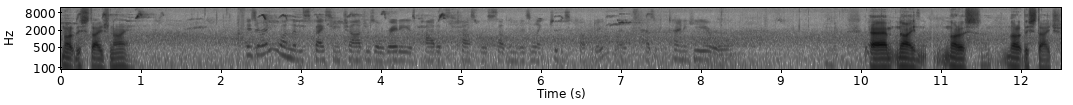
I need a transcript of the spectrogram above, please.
Not at this stage, no. Is there anyone that is facing charges already as part of the Task Force Southern that is linked to this property? Like, has a container here or Um, no, not, as, not at this stage.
